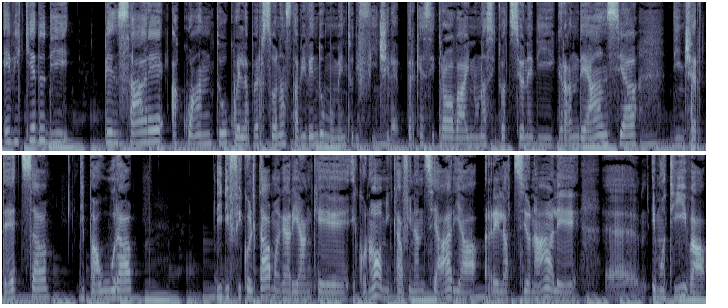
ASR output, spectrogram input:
e vi chiedo di pensare a quanto quella persona sta vivendo un momento difficile, perché si trova in una situazione di grande ansia, di incertezza, di paura di difficoltà magari anche economica, finanziaria, relazionale, eh, emotiva,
